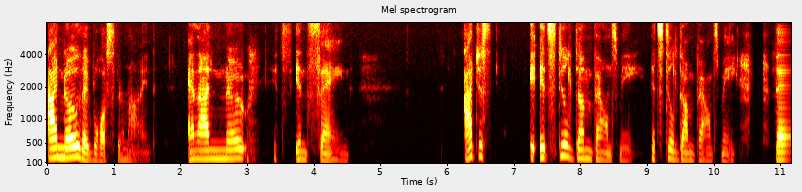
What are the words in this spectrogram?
I know they've lost their mind and I know it's insane. I just, it, it still dumbfounds me. It still dumbfounds me that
